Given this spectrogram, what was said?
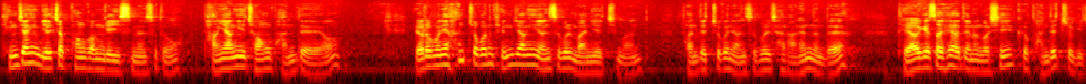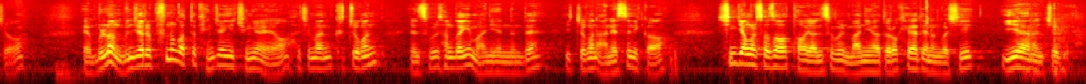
굉장히 밀접한 관계에 있으면서도 방향이 정반대예요. 여러분이 한쪽은 굉장히 연습을 많이 했지만 반대쪽은 연습을 잘 안 했는데 대학에서 해야 되는 것이 그 반대쪽이죠. 예, 물론 문제를 푸는 것도 굉장히 중요해요. 하지만 그쪽은 연습을 상당히 많이 했는데 이쪽은 안 했으니까 신경을 써서 더 연습을 많이 하도록 해야 되는 것이 이해하는 쪽이에요.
